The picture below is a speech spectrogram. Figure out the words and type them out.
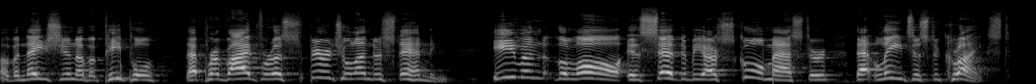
of a nation, of a people that provide for us spiritual understanding. Even the law is said to be our schoolmaster that leads us to Christ.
